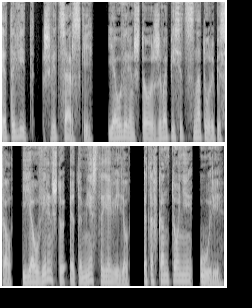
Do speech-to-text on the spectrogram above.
Это вид швейцарский. Я уверен, что живописец с натуры писал, и я уверен, что это место я видел. Это в кантоне Ури.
